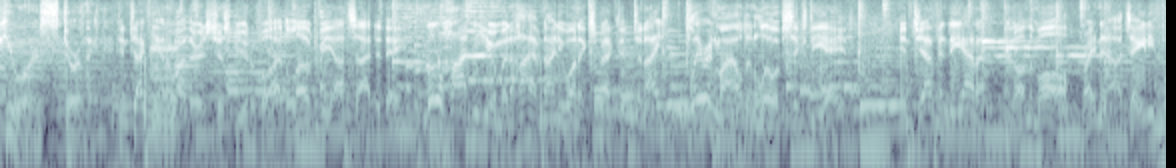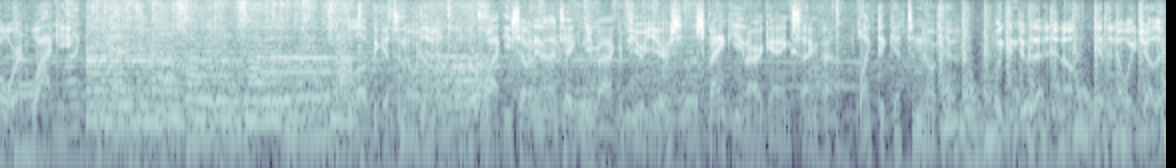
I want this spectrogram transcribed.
Pure Sterling. Kentucky Kentuckiana weather is just beautiful. I'd love to be outside today. A little hot and humid, a high of 91 expected. Tonight, clear and mild and a low of 68. In Jeff, Indiana, and on the mall, right now, it's 84 at Wacky. Love to get to know you. Wacky 79 taking you back a few years. Spanky and our gang sang that. Like to get to know you. We can do that, you know. Get to know each other.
